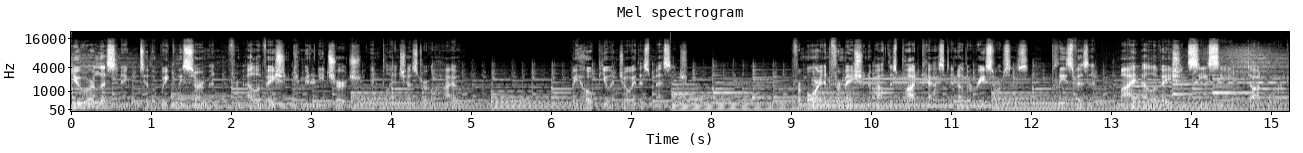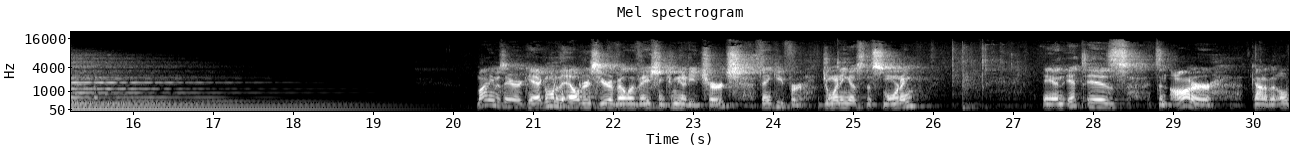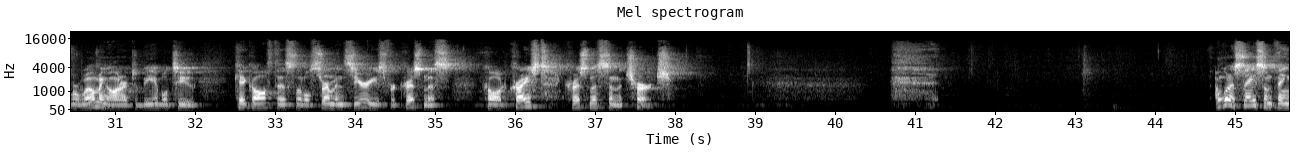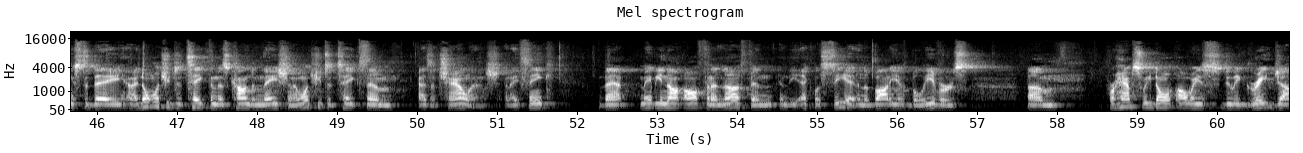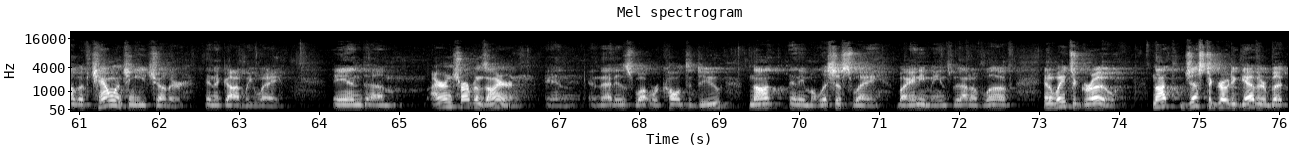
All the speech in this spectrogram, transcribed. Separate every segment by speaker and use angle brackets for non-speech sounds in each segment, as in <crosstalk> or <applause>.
Speaker 1: You are listening to the weekly sermon from Elevation Community Church in Blanchester, Ohio. We hope you enjoy this message. For more information about this podcast and other resources, please visit myelevationcc.org.
Speaker 2: My name is Eric Heeg. I'm one of the elders here of Elevation Community Church. Thank you for joining us this morning. And it is it's an honor, kind of an overwhelming honor, to be able to kick off this little sermon series for Christmas called Christ, Christmas, and the Church. I'm going to say some things today, and I don't want you to take them as condemnation. I want you to take them as a challenge. And I think that maybe not often enough in, in the ecclesia, in the body of believers, um, perhaps we don't always do a great job of challenging each other in a godly way. And um, iron sharpens iron, and, and that is what we're called to do, not in a malicious way by any means, but out of love, in a way to grow. Not just to grow together, but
